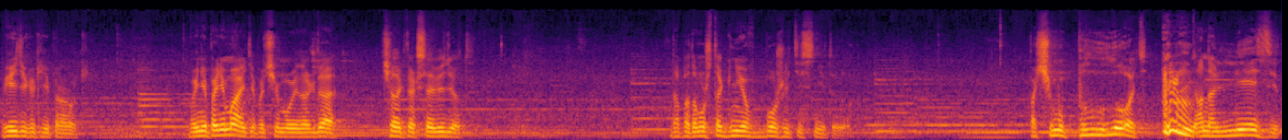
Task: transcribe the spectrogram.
Видите, какие пророки? Вы не понимаете, почему иногда человек так себя ведет. Да потому что гнев Божий теснит его. Почему плоть, она лезет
